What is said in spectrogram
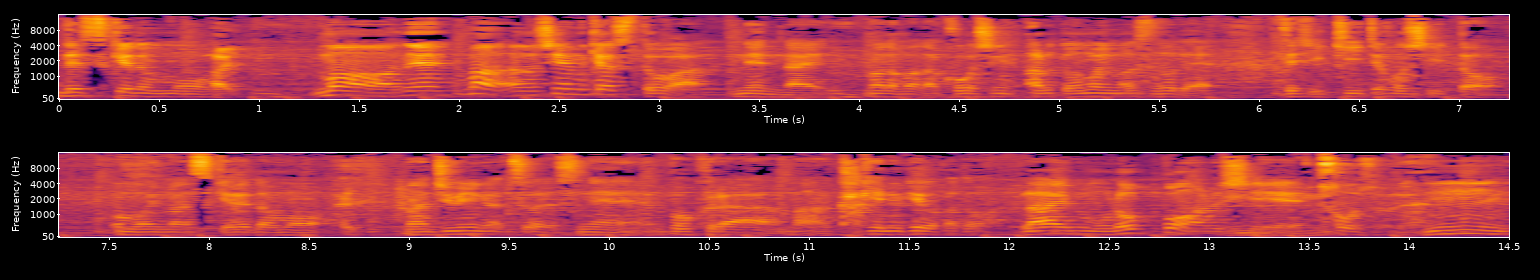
ですけども、はい。まあね、まあ、あの CM キャストは年内まだまだ更新あると思いますのでぜひ聞いてほしいと思いますけれども、まあ、12月はですね僕ら、まあ、駆け抜けようかと。ライブも6本あるし、そうですようねん、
